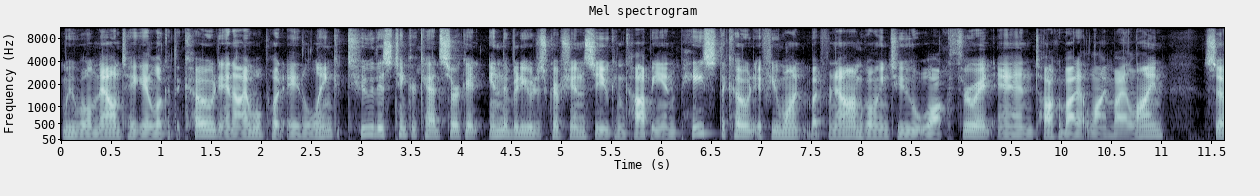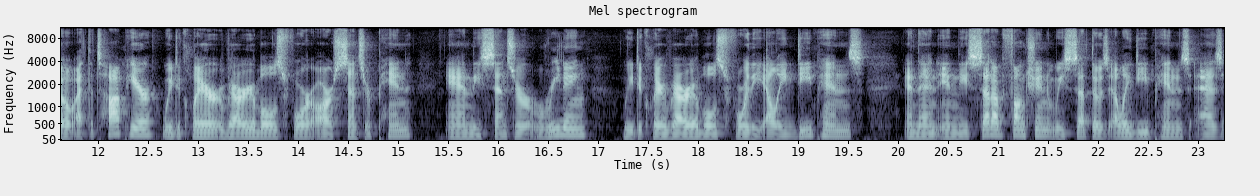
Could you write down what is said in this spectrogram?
We will now take a look at the code and I will put a link to this Tinkercad circuit in the video description so you can copy and paste the code if you want, but for now I'm going to walk through it and talk about it line by line. So at the top here, we declare variables for our sensor pin and the sensor reading. We declare variables for the LED pins, and then in the setup function, we set those LED pins as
